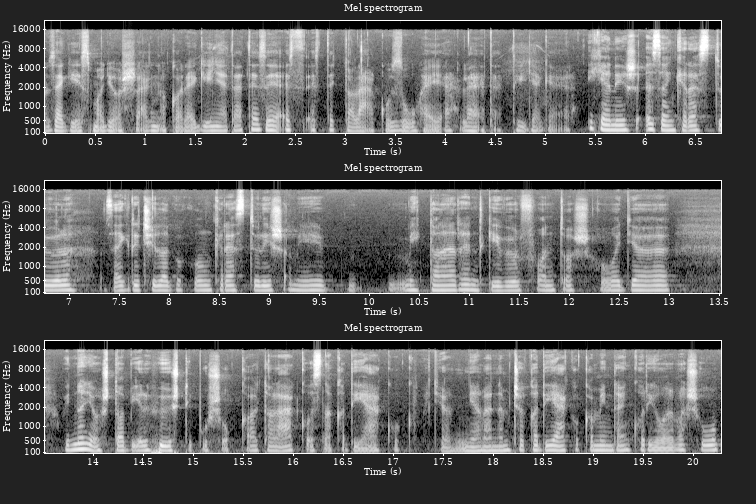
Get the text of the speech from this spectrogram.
az egész magyarságnak a regénye. Tehát ez, ez, ez egy találkozó helye lehetett így Eger. Igen, és ezen keresztül, az egri csillagokon keresztül is, ami még talán rendkívül fontos, hogy, hogy nagyon stabil hőstípusokkal találkoznak a diákok nyilván nem csak a diákok, a mindenkori olvasó,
